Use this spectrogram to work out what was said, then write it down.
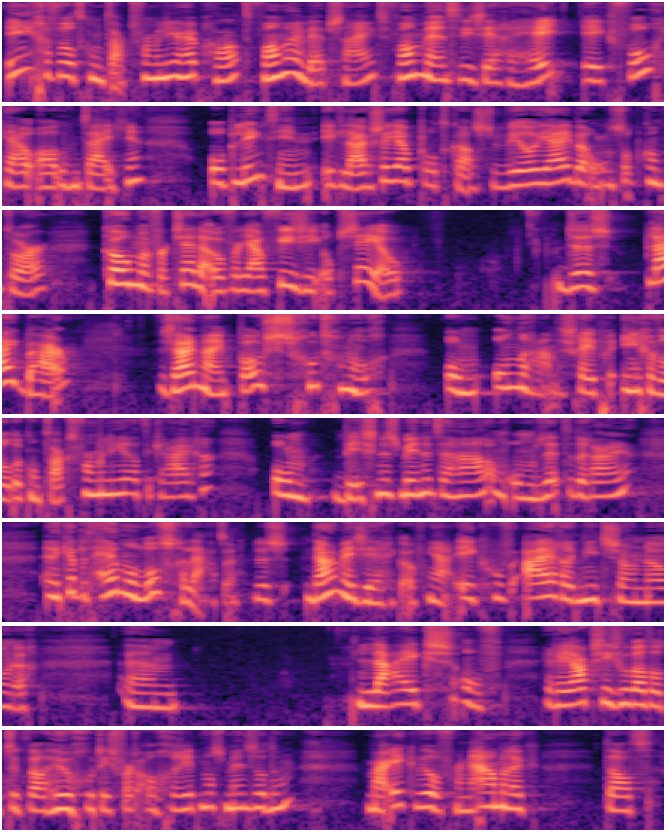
ingevuld contactformulier heb gehad van mijn website. Van mensen die zeggen: Hey, ik volg jou al een tijdje op LinkedIn. Ik luister jouw podcast. Wil jij bij ons op kantoor komen vertellen over jouw visie op SEO? Dus blijkbaar zijn mijn posts goed genoeg om onderaan de scheep ingevulde contactformulieren te krijgen. Om business binnen te halen, om omzet te draaien. En ik heb het helemaal losgelaten. Dus daarmee zeg ik ook van ja, ik hoef eigenlijk niet zo nodig ehm, likes of reacties. Hoewel dat natuurlijk wel heel goed is voor het algoritme als mensen dat doen. Maar ik wil voornamelijk dat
